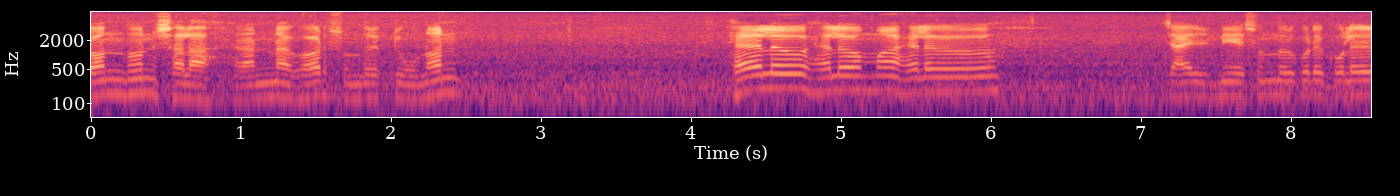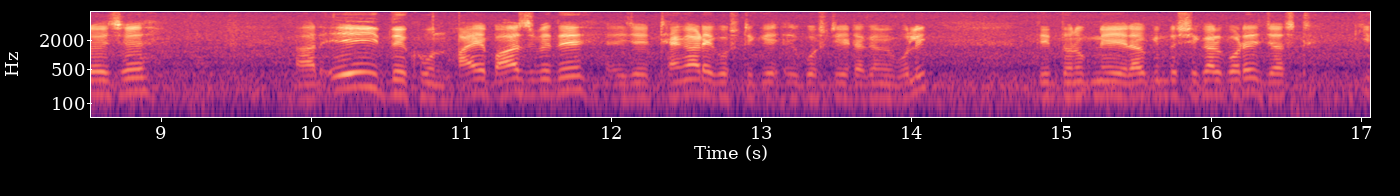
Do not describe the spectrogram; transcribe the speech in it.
রন্ধনশালা, রান্নাঘর, সুন্দর একটি উনান। হ্যালো হ্যালো আম্মা হ্যালো চাইল্ড নিয়ে সুন্দর করে কোলে রয়েছে। আর এই দেখুন, পায়ে বাঁশ বেঁধে এই যে ঠ্যাঙাড়ে গোষ্ঠীকে গোষ্ঠী এটাকে আমি বলি তীর ধনুক নিয়ে এরাও কিন্তু শিকার করে, জাস্ট কি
